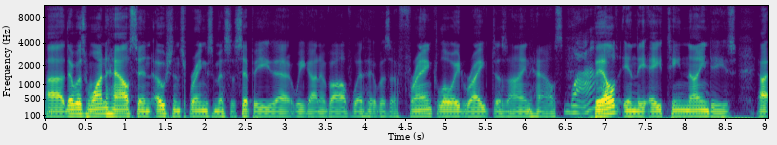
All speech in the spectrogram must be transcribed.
Uh, there was one house in Ocean Springs, Mississippi, that we got involved with. It was a Frank Lloyd Wright design house, Wow. built in the 1890s. Uh,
